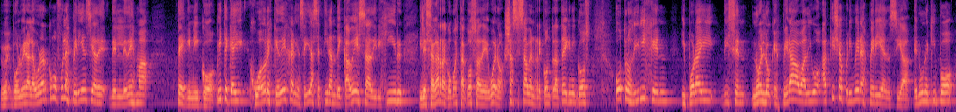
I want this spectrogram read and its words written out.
eh, volver a laburar. ¿Cómo fue la experiencia de, del Ledesma técnico? Viste que hay jugadores que dejan y enseguida se tiran de cabeza a dirigir y les agarra como esta cosa de, bueno, ya se saben recontra técnicos otros dirigen y por ahí dicen no es lo que esperaba. Digo, aquella primera experiencia en un equipo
